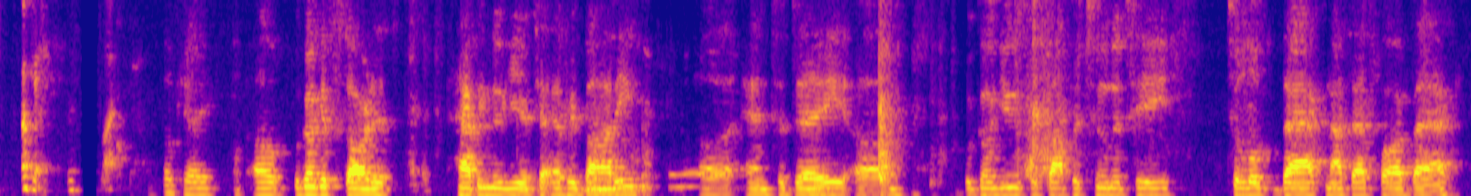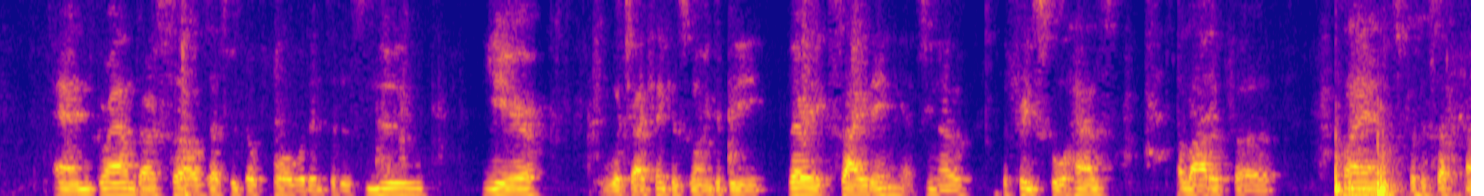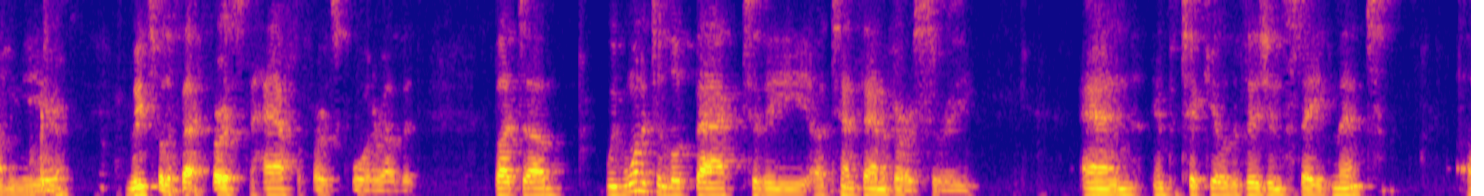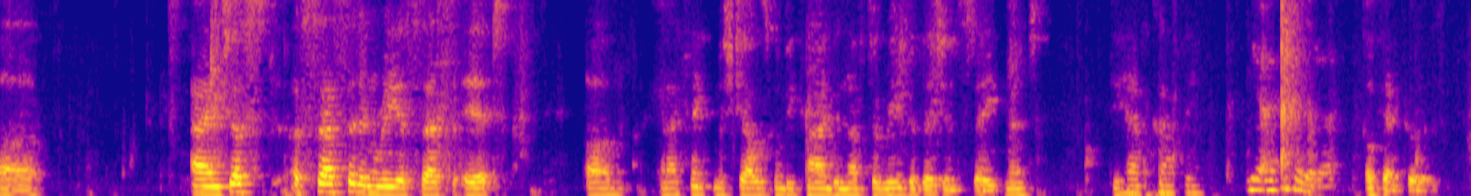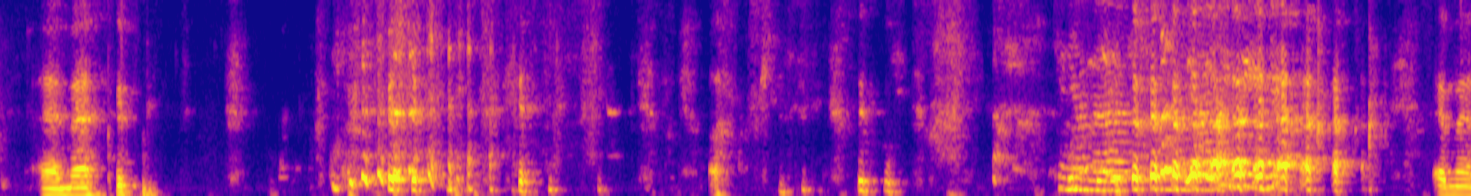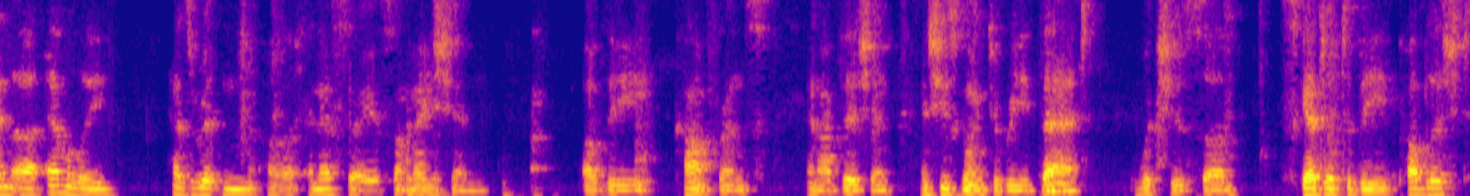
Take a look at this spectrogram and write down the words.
just okay. Okay, uh, we're gonna get started. Happy New Year to everybody. Happy New Year. Uh, and today, um, we're going to use this opportunity to look back, not that far back, and ground ourselves as we go forward into this new year, which I think is going to be very exciting. As you know, the Free School has a lot of uh, plans for this upcoming year, at least for the first half, the first quarter of it. But um, we wanted to look back to the uh, 10th anniversary and in particular the vision statement uh, and just assess it and reassess it um, and i think michelle is going to be kind enough to read the vision statement do you have a copy Yeah, I think I it out. Okay good and then Uh, excuse me. Can you imagine? and then uh, Emily has written uh, an essay, a summation of the conference and our vision, and she's going to read that, which is um, scheduled to be published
